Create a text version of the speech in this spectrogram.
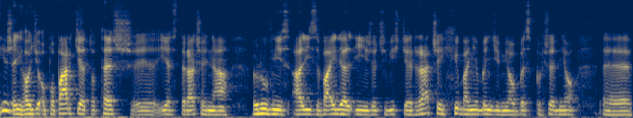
jeżeli chodzi o poparcie, to też y, jest raczej na równi z Alice Weidel i rzeczywiście raczej chyba nie będzie miał bezpośrednio, e,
